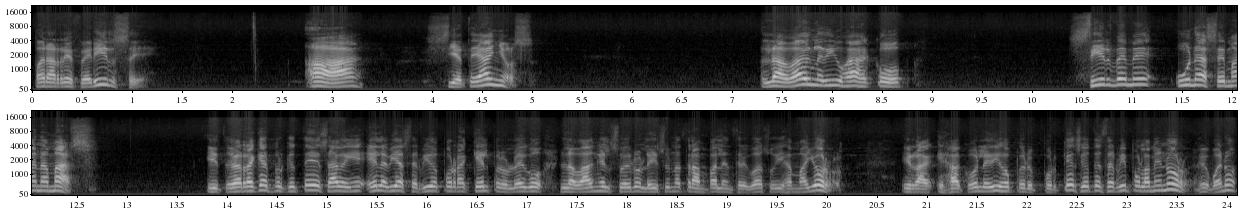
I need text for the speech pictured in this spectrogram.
para referirse a siete años. Labán le dijo a Jacob, sírveme una semana más. Y te a Raquel, porque ustedes saben, él había servido por Raquel, pero luego Labán, el suegro, le hizo una trampa, le entregó a su hija mayor. Y, Jacob le dijo, pero ¿por qué si yo te serví por la menor? bueno,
